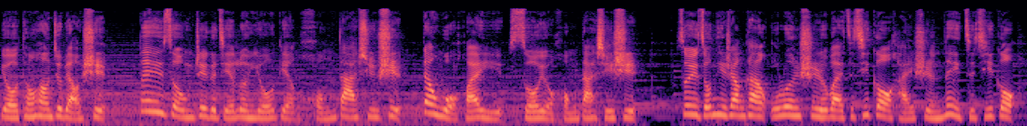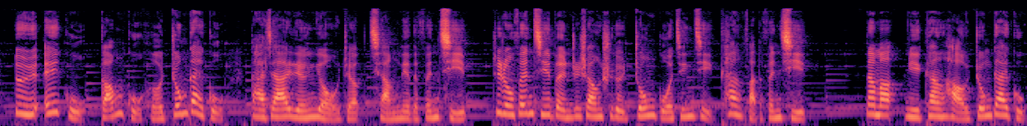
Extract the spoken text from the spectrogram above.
有同行就表示，贝总这个结论有点宏大叙事，但我怀疑所有宏大叙事。所以总体上看，无论是外资机构还是内资机构，对于 A 股、港股和中概股，大家仍有着强烈的分歧。这种分歧本质上是对中国经济看法的分歧。那么，你看好中概股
